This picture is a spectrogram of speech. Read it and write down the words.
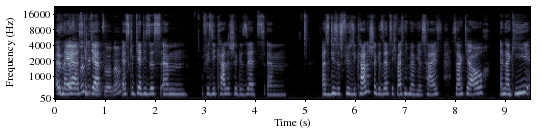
Es, Naja, es es gibt ja- jetzt so, ne? Es gibt ja dieses ähm, physikalische Gesetz. Ähm, also dieses physikalische Gesetz, ich weiß nicht mehr, wie es heißt, sagt ja auch, Energie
